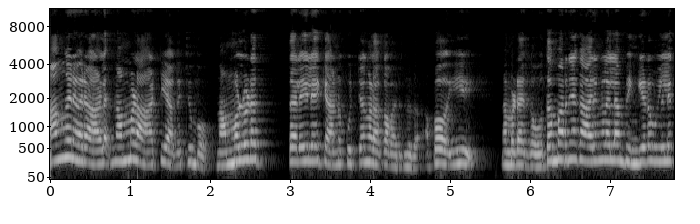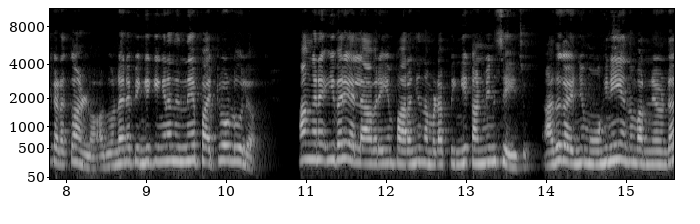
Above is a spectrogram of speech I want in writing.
അങ്ങനെ ഒരാളെ നമ്മൾ ആട്ടി അകറ്റുമ്പോൾ നമ്മളുടെ തലയിലേക്കാണ് കുറ്റങ്ങളൊക്കെ വരുന്നത്. അപ്പോൾ ഈ നമ്മുടെ ഗൗതം പറഞ്ഞ കാര്യങ്ങളെല്ലാം പിങ്കിയുടെ ഉള്ളിൽ കിടക്കുകയാണല്ലോ. അതുകൊണ്ട് തന്നെ പിങ്കിക്ക് ഇങ്ങനെ നിന്നേ പറ്റുള്ളൂല്ലോ. അങ്ങനെ ഇവരെ എല്ലാവരെയും പറഞ്ഞ് നമ്മുടെ പിങ്കി കൺവിൻസ് ചെയ്യിച്ചു. അത് കഴിഞ്ഞ് മോഹിനി എന്ന് പറഞ്ഞുകൊണ്ട്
